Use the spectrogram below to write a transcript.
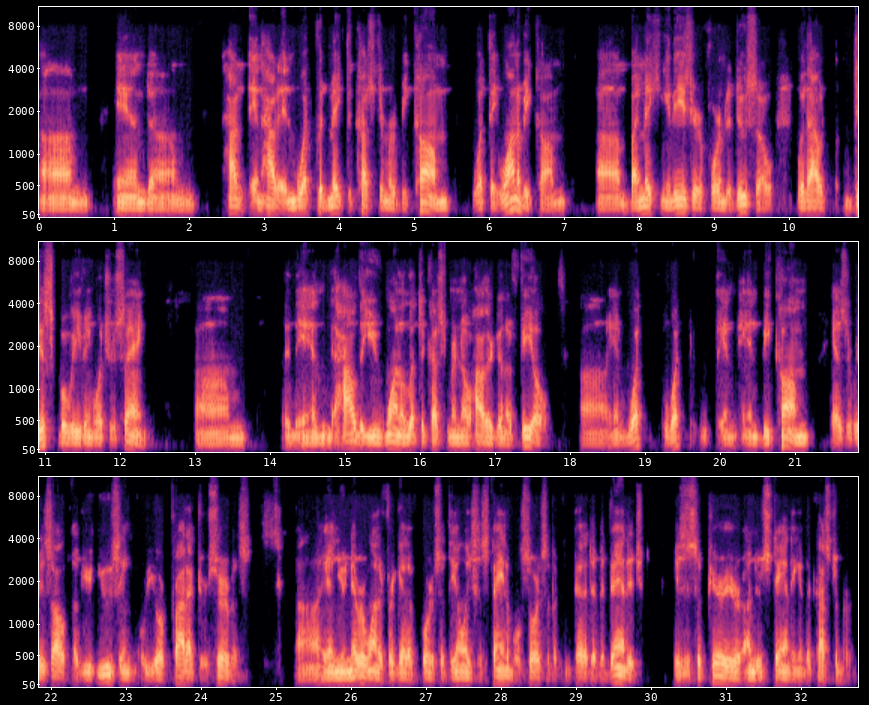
um, and um, how and how and what could make the customer become what they want to become um, by making it easier for him to do so without disbelieving what you're saying. Um, and how that you want to let the customer know how they're going to feel uh, and what what and and become as a result of you using your product or service. Uh, and you never want to forget, of course, that the only sustainable source of a competitive advantage is a superior understanding of the customer.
